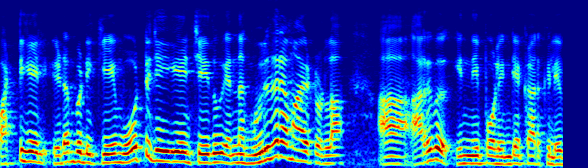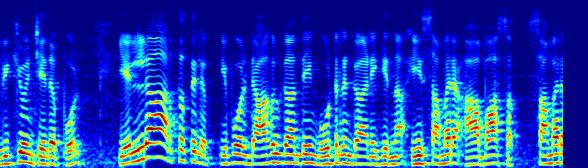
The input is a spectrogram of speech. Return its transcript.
പട്ടികയിൽ ഇടം പിടിക്കുകയും വോട്ട് ചെയ്യുകയും ചെയ്തു എന്ന ഗുരുതരമായിട്ടുള്ള അറിവ് ഇന്നിപ്പോൾ ഇന്ത്യക്കാർക്ക് ലഭിക്കുകയും ചെയ്തപ്പോൾ എല്ലാ അർത്ഥത്തിലും ഇപ്പോൾ രാഹുൽ ഗാന്ധിയും കൂട്ടരും കാണിക്കുന്ന ഈ സമര ആഭാസം സമര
